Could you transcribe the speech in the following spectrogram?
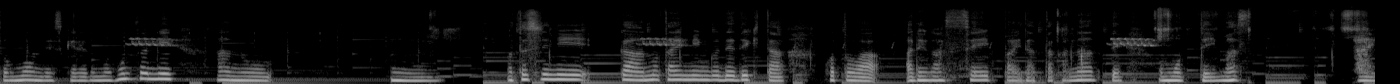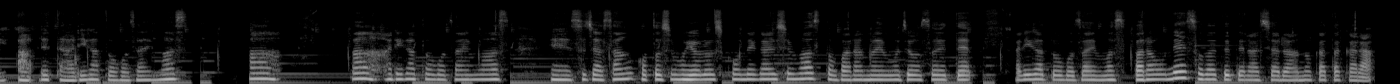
と思うんですけれども、本当に、あの、うん、私にがあのタイミングでできたことは、あれが精一杯だったかなって思っています。はい。あ、レターありがとうございます。あ、あ、あありがとうございます。えー、スジャさん、今年もよろしくお願いしますとバラの絵文字を添えて、ありがとうございます。バラをね、育ててらっしゃるあの方から、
